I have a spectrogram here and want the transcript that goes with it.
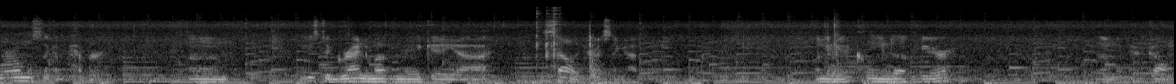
or almost like a pepper. Um, I used to grind them up and make a uh, salad dressing out of them. Let me get it cleaned up here, then we'll get going.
